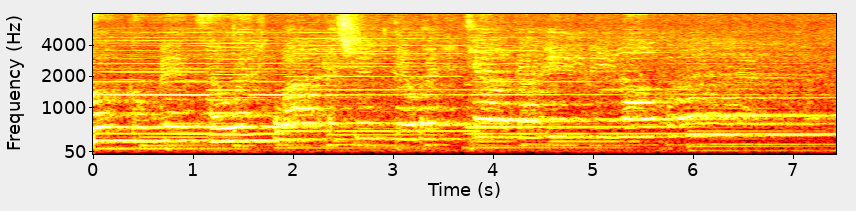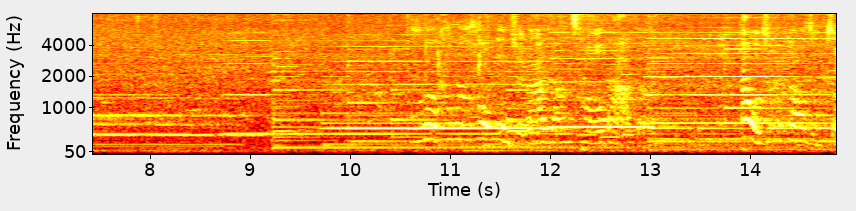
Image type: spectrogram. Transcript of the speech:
我，我就是不走。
